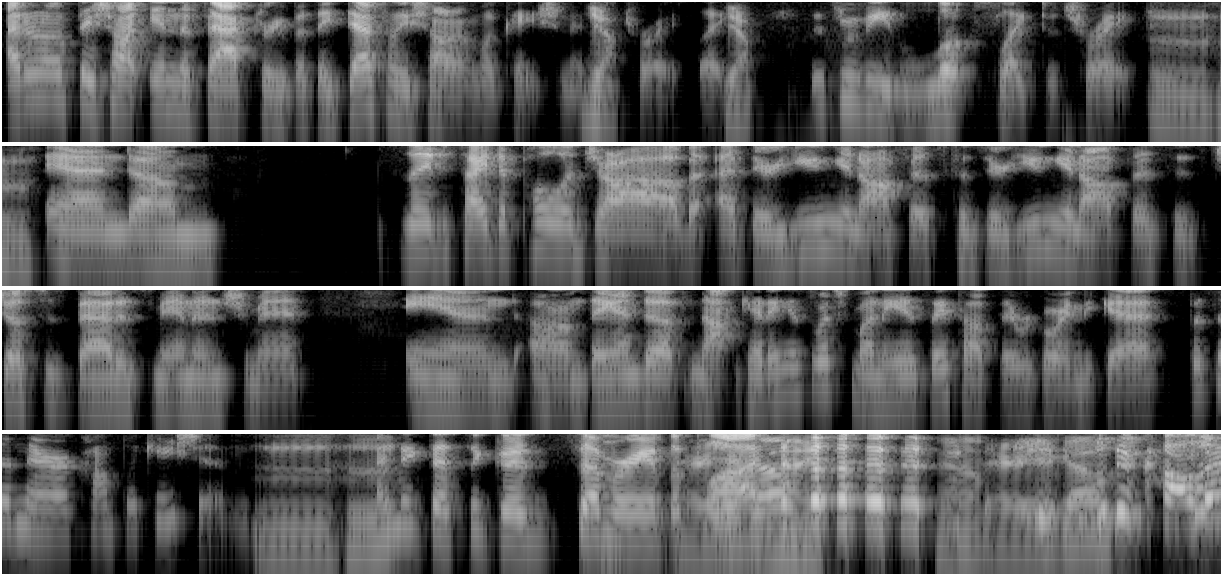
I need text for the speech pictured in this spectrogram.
i don't know if they shot in the factory but they definitely shot on location in Yeah. detroit like Yep. this movie looks like detroit Mhm. and um so they decide to pull a job at their union office because their union office is just as bad as management and um, they end up not getting as much money as they thought they were going to get but then there are complications. Mhm. i think that's a good summary of the There you plot. Yeah. There you go. blue collar.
